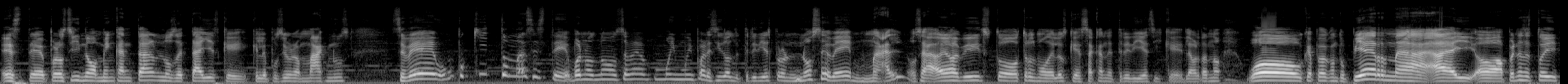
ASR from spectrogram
Este, pero sí, no, me encantan los detalles que, que le pusieron a Magnus. Se ve un poquito más este, bueno, no, se ve muy muy parecido al de 3DS, pero no se ve mal. O sea, he visto otros modelos que sacan de 3DS y que la verdad no, wow, qué pedo con tu pierna. Ay, oh, apenas estoy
